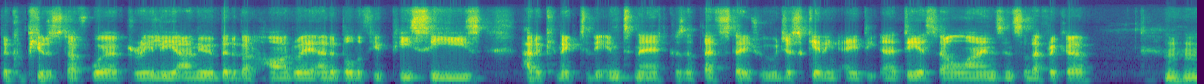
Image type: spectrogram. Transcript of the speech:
the computer stuff worked really. I knew a bit about hardware, how to build a few PCs, how to connect to the internet, because at that stage we were just getting a, a DSL lines in South Africa. Mm-hmm.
